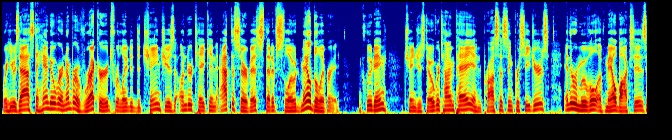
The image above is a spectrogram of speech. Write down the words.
where he was asked to hand over a number of records related to changes undertaken at the service that have slowed mail delivery, including changes to overtime pay and processing procedures, and the removal of mailboxes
